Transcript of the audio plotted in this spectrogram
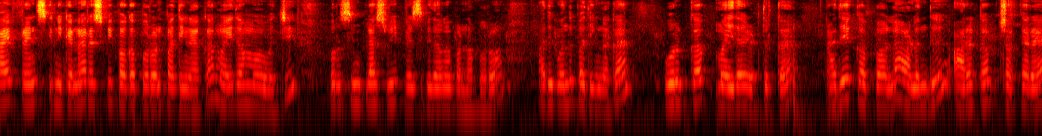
ஹாய் ஃப்ரெண்ட்ஸ் இன்றைக்கி என்ன ரெசிபி பார்க்க போகிறோம்னு பார்த்தீங்கன்னாக்கா மைதா மாவு வச்சு ஒரு சிம்பிளாக ஸ்வீட் ரெசிபி தாங்க பண்ண போகிறோம் அதுக்கு வந்து பார்த்தீங்கன்னாக்கா ஒரு கப் மைதா எடுத்துருக்கேன். அதே கப்பால் அளந்து அரை கப் சக்கரை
